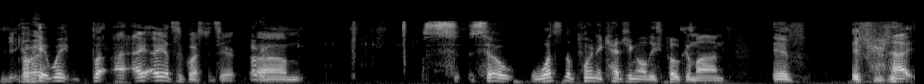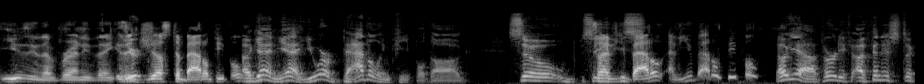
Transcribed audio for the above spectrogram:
y- okay, ahead. wait, but I, I got some questions here. Okay. Um, so, what's the point of catching all these Pokemon if if you're not using them for anything? Is You're- it just to battle people? Again, yeah, you are battling people, dog. So, so, have you battled? Have you battled people? Oh yeah, I've already. I finished. A,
